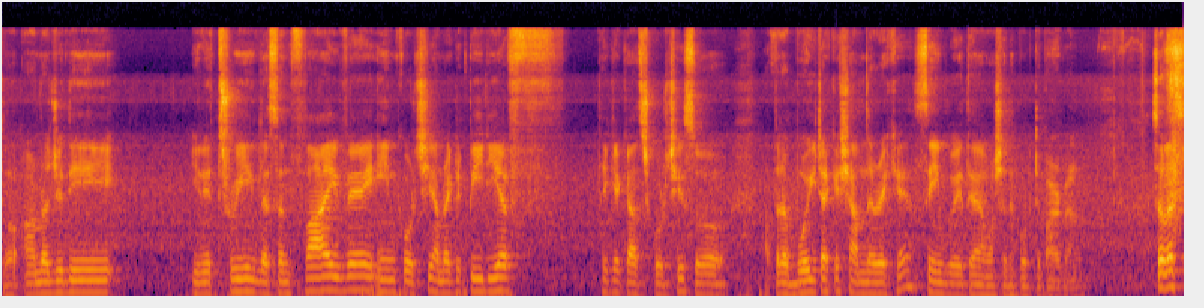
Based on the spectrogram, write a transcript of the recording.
তো আমরা যদি ইউনিট থ্রি লেসন ফাইভে ইন করছি, আমরা একটা পিডিএফ থেকে কাজ করছি সো আপনারা বইটাকে সামনে রেখে সেম ওয়েতে আমার সাথে পড়তে পারবেন। So let's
